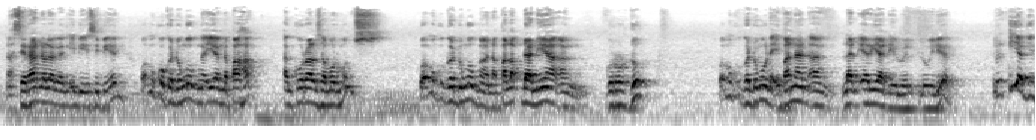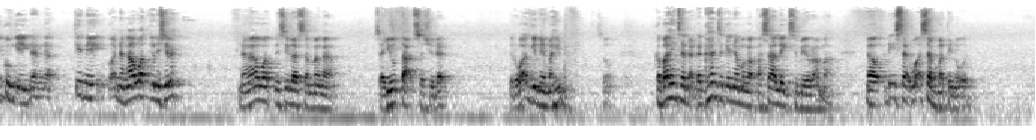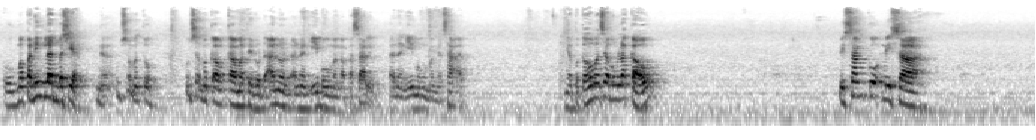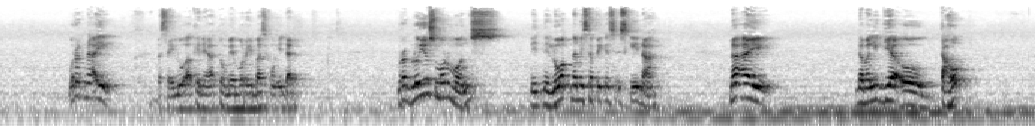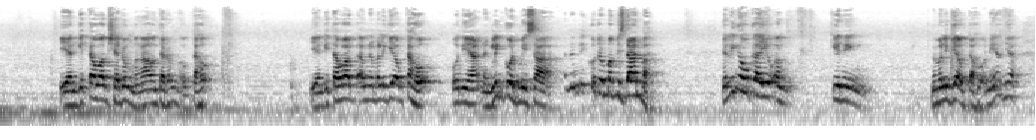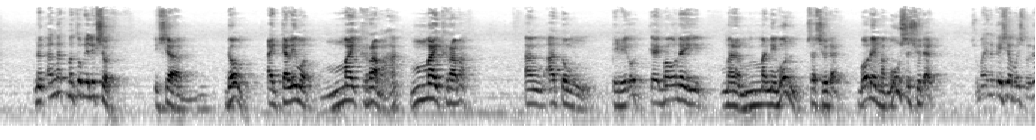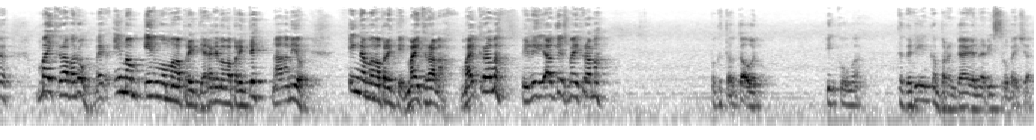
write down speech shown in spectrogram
na lang ang ABS-CBN, wa mo ko kadungog nga iyang napahak ang koral sa Mormons. Wa mo ko kadungog nga napalapda niya ang Gorordo. Wa mo ko kadungog na ibanan ang land area ni Luilier. Pero iya gid kong giingnan nga kini wa nangawat gid sila. Nangawat ni sila sa mga sa yuta sa syudad. Pero wa ni mahimo. Kabahin sa daghan sa kanyang mga pasalig si Mayor Rama. Now, di sa wa sab matinuod. Ug mapaninglan ba siya nga unsa man to? Unsa man ka kamatinud-anon anang imong mga pasalig, anang imong mga saad. Nga pagkahuman sa among lakaw, misangko mi sa murag na ay basta iluwa kini atong memory ba sa kong edad. Murag Luyos Mormons, niluwak nami sa pikas eskina, na ay namaligya o taho. Iyang gitawag siya dong, mga unta dong, og taho. Iyang gitawag ang namaligya og taho, o niya, naglingkod mi sa, naglingkod ang mamisdaan ba? Nalingaw kayo ang kining namaligya og taho niya. niya nag-angat man tong eleksyon. Isya, dong, ay kalimot, Mike Rama, ha? Mike Rama, ang atong pilion. Kay maunay manimon sa syudad. Maunay mangu sa syudad. Sumay na kay siya mo explain Mike Rama dong. Mike, imam, imam mga printe. Ano mga printe? Na amiyor. Ing na mga printe. Mike Rama. Mike Rama. Pili agis Mike Rama. Pagkataon, ing ko nga, tagadiin kang barangay na restro ba siya?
